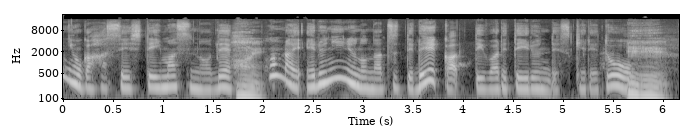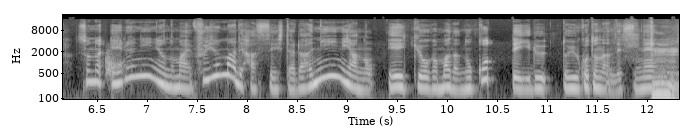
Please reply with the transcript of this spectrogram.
ーニョが発生していますので、はい、本来エルニーニョの夏って冷夏って言われているんですけれど、えーそのエルニーニョの前冬まで発生したラニーニャの影響がまだ残っているということなんですね。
